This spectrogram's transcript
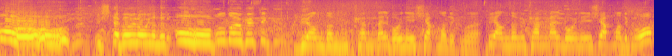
Oo! İşte böyle oynanır. Oo, bunu da yok ettik. Bir anda mükemmel bir oynayış yapmadık mı? Bir anda mükemmel bir oynayış yapmadık mı? Hop.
